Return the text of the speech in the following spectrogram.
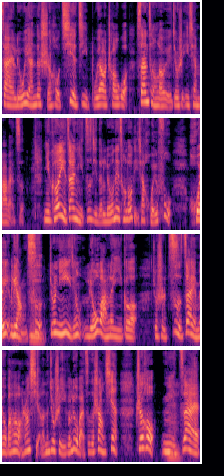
在留言的时候切记不要超过三层楼，也就是一千八百字。你可以在你自己的留那层楼底下回复回两次，就是你已经留完了一个，就是字再也没有办法往上写了，那就是一个六百字的上限。之后你再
